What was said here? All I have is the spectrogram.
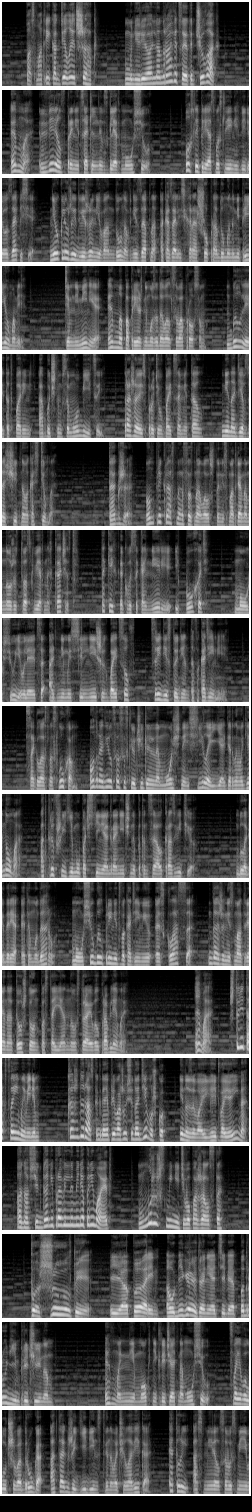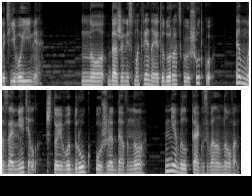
Посмотри, как делает шаг. Мне реально нравится этот чувак. Эмма верил в проницательный взгляд Моусю. После переосмысления видеозаписи, неуклюжие движения Ван Дуна внезапно оказались хорошо продуманными приемами. Тем не менее, Эмма по-прежнему задавался вопросом, был ли этот парень обычным самоубийцей, сражаясь против бойца Металл, не надев защитного костюма. Также он прекрасно осознавал, что несмотря на множество скверных качеств, таких как высокомерие и похоть, Моусю является одним из сильнейших бойцов среди студентов Академии. Согласно слухам, он родился с исключительно мощной силой ядерного генома, открывшей ему почти неограниченный потенциал к развитию. Благодаря этому дару, Моусю был принят в Академию С-класса даже несмотря на то, что он постоянно устраивал проблемы. Эмма, что не так с твоим именем? Каждый раз, когда я привожу сюда девушку и называю ей твое имя, она всегда неправильно меня понимает. Можешь сменить его, пожалуйста?» «Пошел ты! Я парень, а убегают они от тебя по другим причинам». Эмма не мог не кричать на Мусю, своего лучшего друга, а также единственного человека, который осмелился высмеивать его имя. Но даже несмотря на эту дурацкую шутку, Эмма заметил, что его друг уже давно не был так взволнован.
